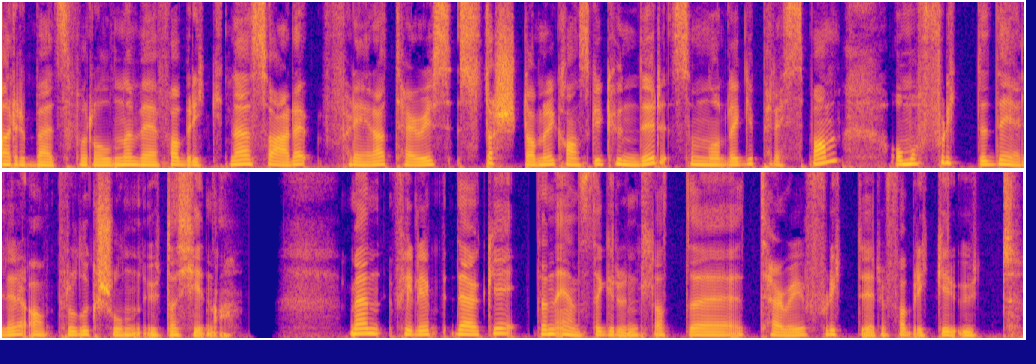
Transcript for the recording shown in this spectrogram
arbeidsforholdene ved fabrikkene, så er det flere av Terrys største amerikanske kunder som nå legger press på ham om å flytte deler av produksjonen ut av Kina. Men Philip, det er jo ikke den eneste grunnen til at uh, Terry flytter fabrikker ut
